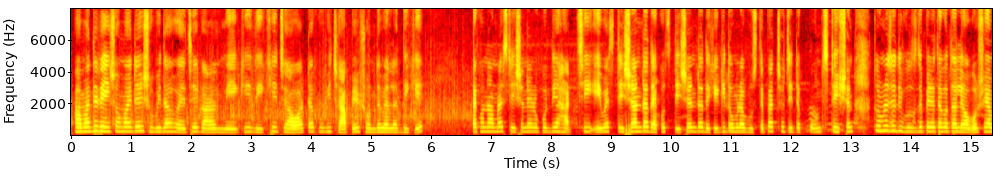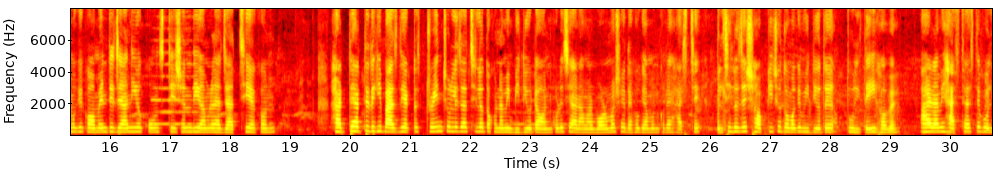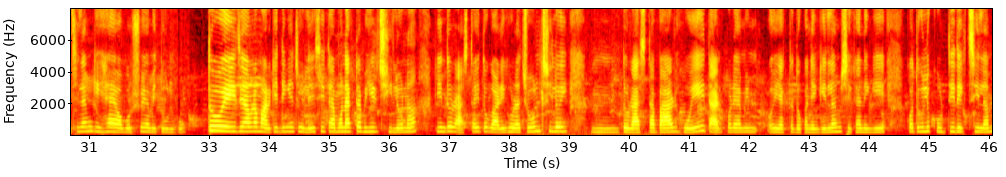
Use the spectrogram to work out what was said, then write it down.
আমাদের এই সময়টাই সুবিধা হয়েছে, কারণ মেয়েকে রেখে যাওয়াটা খুবই চাপের সন্ধেবেলার দিকে। এখন আমরা স্টেশনের উপর দিয়ে হাঁটছি। এবার স্টেশনটা দেখো, স্টেশনটা দেখে কি তোমরা বুঝতে পারছ যে এটা কোন স্টেশন? তোমরা যদি বুঝতে পেরে থাকো তাহলে অবশ্যই আমাকে কমেন্টে জানিও কোন স্টেশন দিয়ে আমরা যাচ্ছি এখন। হাঁটতে হাঁটতে দেখি পাশ দিয়ে একটা ট্রেন চলে যাচ্ছিল, তখন আমি ভিডিওটা অন করেছি আর আমার বড়মাসায় দেখো কেমন করে হাসছে। বলছিল যে সব কিছু তোমাকে ভিডিওতে তুলতেই হবে। আর আমি হাসতে হাসতে বলছিলাম কি হ্যাঁ অবশ্যই আমি তুলবো। তো এই যে আমরা মার্কেটিংয়ে চলে এসেছি, তেমন একটা ভিড় ছিল না, কিন্তু রাস্তায় তো গাড়ি ঘোড়া চলছিলই। তো রাস্তা পার হয়ে তারপরে আমি ওই একটা দোকানে গেলাম, সেখানে গিয়ে কতগুলো কুর্তি দেখছিলাম।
